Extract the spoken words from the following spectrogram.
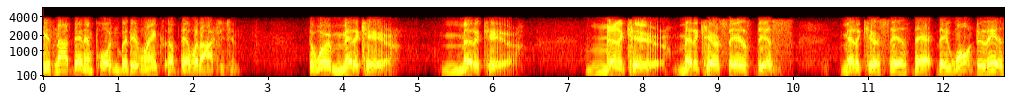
is not that important, but it ranks up there with oxygen. The word Medicare, Medicare, Medicare. Medicare says this, Medicare says that. They won't do this,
